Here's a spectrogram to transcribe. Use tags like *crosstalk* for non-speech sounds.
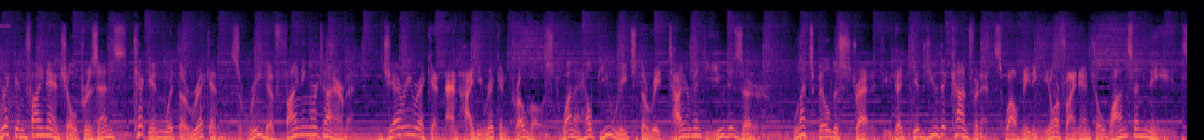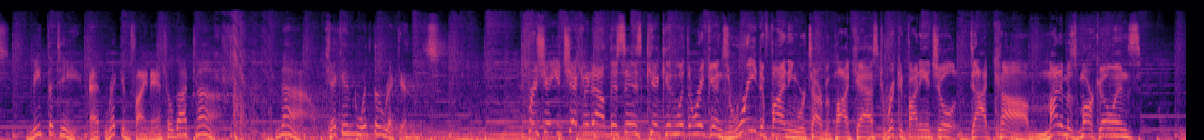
Ricken Financial presents Kickin' with the Rickens, redefining retirement. Gerry Ricken and Heidi Ricken Provost want to help you reach the retirement you deserve. Let's build a strategy that gives you the confidence while meeting your financial wants and needs. Meet the team at rickenfinancial.com. Now, Kickin' with the Rickens. Appreciate you checking it out. This is Kicking with the Rickens, redefining retirement podcast, rickenfinancial.com. My name is Mark Owens,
